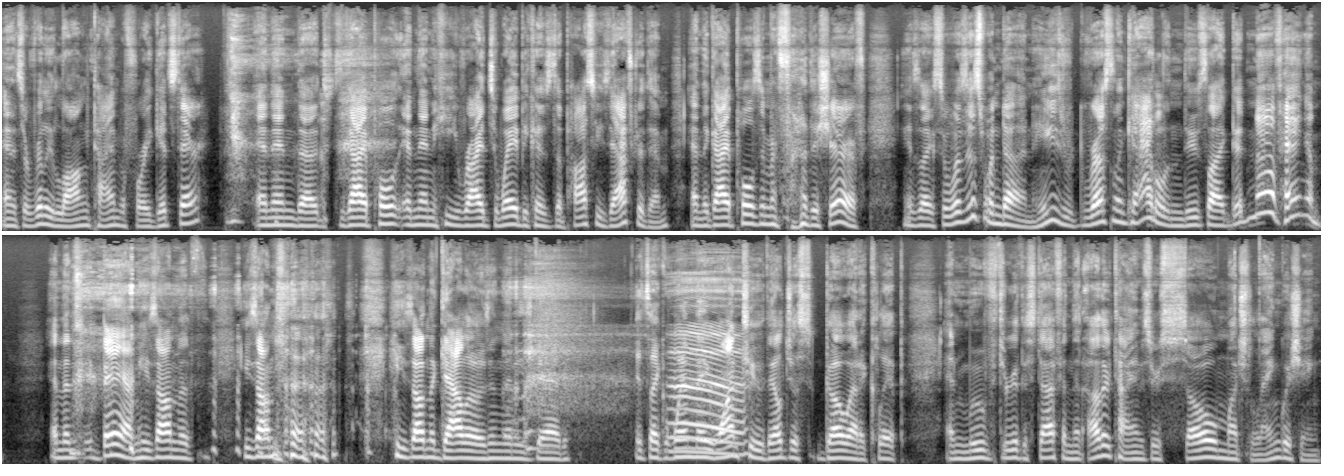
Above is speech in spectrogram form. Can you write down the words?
and it's a really long time before he gets there and then the, the guy pulls and then he rides away because the posse's after them and the guy pulls him in front of the sheriff. He's like so what's this one done? He's rustling cattle and dude's like good enough hang him. And then bam he's on the he's on the he's on the gallows and then he's dead It's like when they want Uh. to, they'll just go at a clip and move through the stuff. And then other times there's so much languishing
